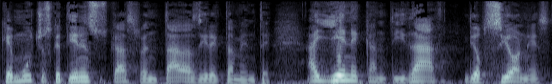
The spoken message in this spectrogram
que muchos que tienen sus casas rentadas directamente. Hay N cantidad de opciones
